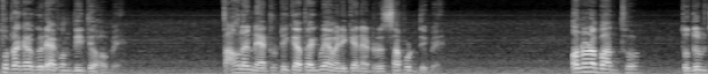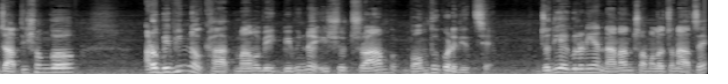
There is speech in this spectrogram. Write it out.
এত টাকা করে এখন দিতে হবে। তাহলে ন্যাটো টিকা থাকবে, আমেরিকা ন্যাটোর সাপোর্ট দিবে। অন্যরা বাধ্য। তদুপ জাতিসংঘ আরও বিভিন্ন খাত, মানবিক বিভিন্ন ইস্যু ট্রাম্প বন্ধ করে দিচ্ছে। যদিও এগুলো নিয়ে নানান সমালোচনা আছে,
